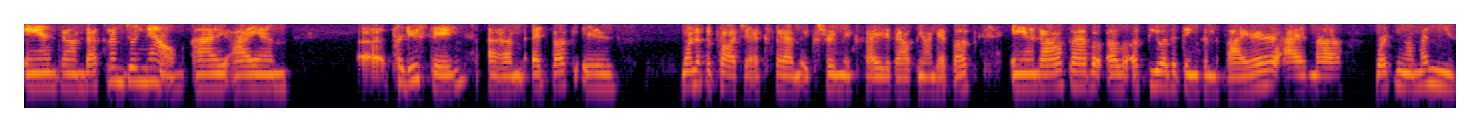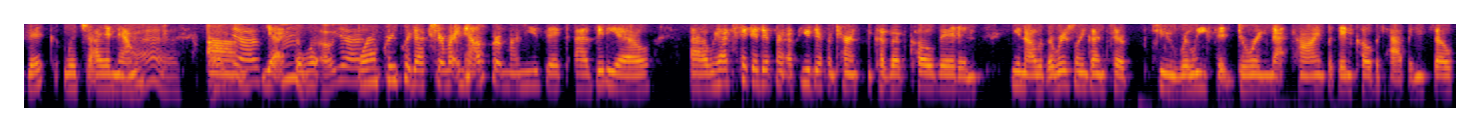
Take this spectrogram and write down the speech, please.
and um, that's what I'm doing now. I, I am uh, producing. Um, Ed Buck is one of the projects that I'm extremely excited about beyond Ed Buck, and I also have a, a, a few other things in the fire. I'm uh, working on my music, which I announced. Yes. Oh, um, yes. Yes. So we're, oh, yes. We're in pre-production right now for my music uh, video. Uh, we had to take a different, a few different turns because of COVID, and you know, I was originally going to to release it during that time, but then COVID happened, so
